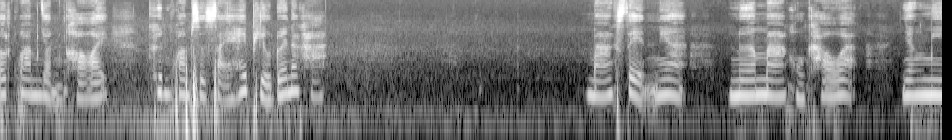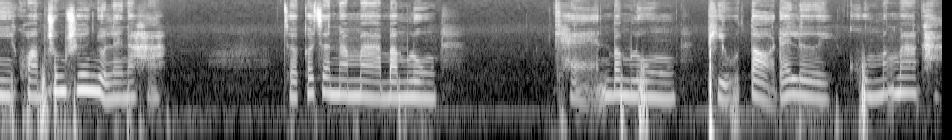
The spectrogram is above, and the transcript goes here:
ลดความหย่อนคล้อย คืนความสดใสให้ผิวด้วยนะคะมาร์กเสร็จเนี่ย เนื้อมาร์กของเขาอะ ยังมีความชุ่มชื่นอยู่เลยนะคะจะก็จะนำมาบำรุงแขนบำรุงผิวต่อได้เลย คุ้มมาก ๆ ค่ะ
